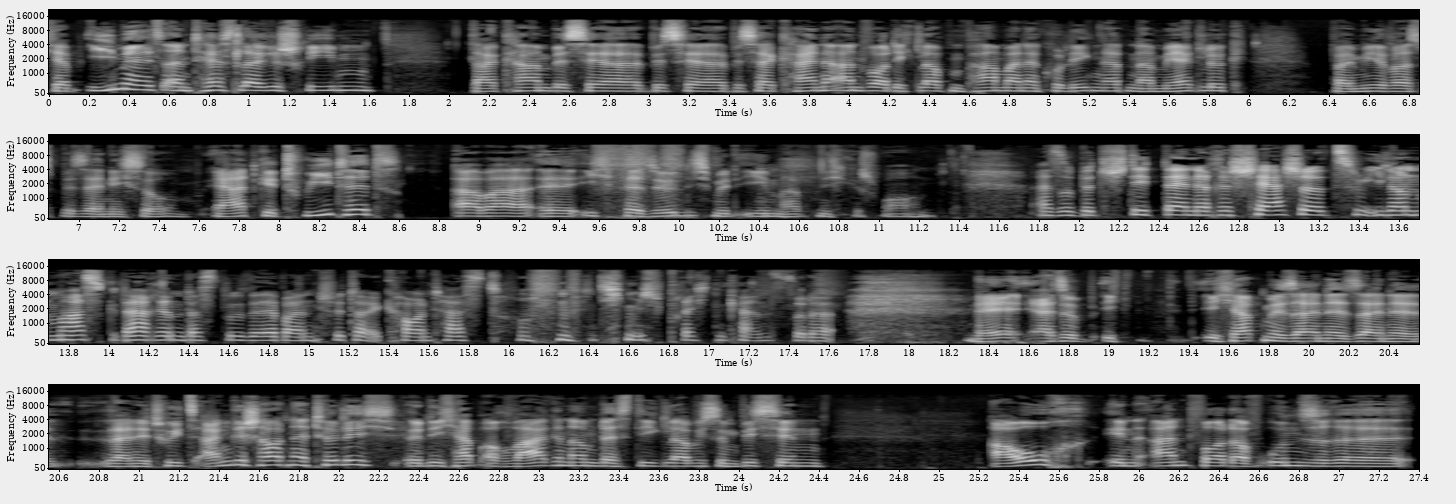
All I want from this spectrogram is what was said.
ich habe E-Mails an Tesla geschrieben. Da kam bisher, bisher, bisher keine Antwort. Ich glaube, ein paar meiner Kollegen hatten da mehr Glück. Bei mir war es bisher nicht so. Er hat getweetet, aber äh, ich persönlich mit ihm habe nicht gesprochen. Also besteht deine Recherche zu Elon Musk darin, dass du selber einen Twitter-Account hast und mit ihm sprechen kannst, oder? Nee, also ich, ich habe mir seine, seine, seine Tweets angeschaut natürlich und ich habe auch wahrgenommen, dass die, glaube ich, so ein bisschen auch in Antwort auf unsere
